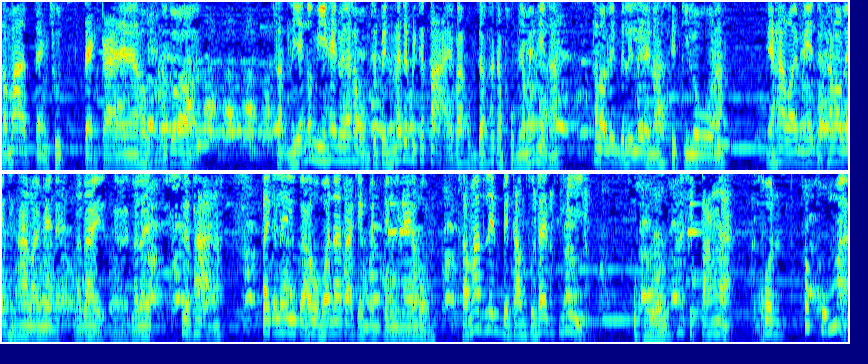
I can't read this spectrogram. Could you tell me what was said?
สามารถแต่งชุดแต่งกายได้นะครับผมแล้วก็ สัตว์เลี้ยงก็มีให้ด้วยนะครับผมจะเป็นน่าจะเป็นกระต่ายป่ะผมจำถ้าจำผมยังไม่ผิดนะถ้าเราเล่นไปเรื่อยๆเนาะสิบกิโลนะเนี่ยห้าร้อยเมตรเนี่ยถ้าเราเล่นถึงห้าร้อยเมตรเนี่ยเราได้เราได้เสื้อผ้านะไปกันเลยดีกว่าครับผมว่าหน้าตาเกมเป็นเป็นยังไงครับผม สามารถเล่นเป็นตามสุดได้ที่โอ้โหห้าสิบตังค์อะ คนโคตรคุ้มอะ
